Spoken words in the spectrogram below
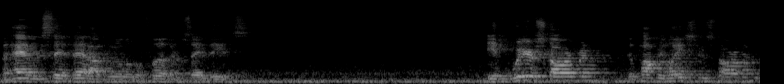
But having said that, I'll go a little further and say this. If we're starving, the population's starving,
